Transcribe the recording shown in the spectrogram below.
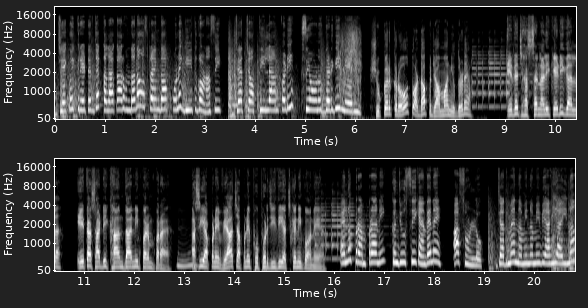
ਜੇ ਕੋਈ ਕ੍ਰੀਏਟਿਵ ਜਾਂ ਕਲਾਕਾਰ ਹੁੰਦਾ ਨਾ ਉਸ ਟਾਈਮ ਦਾ ਉਹਨੇ ਗੀਤ ਗਾਉਣਾ ਸੀ। ਜਦ ਚੌਥੀ ਲਾਮ ਪੜੀ ਸਿਉਣ ਉਦੜ ਗਈ ਮੇਰੀ। ਸ਼ੁਕਰ ਕਰੋ ਤੁਹਾਡਾ ਪਜਾਮਾ ਨਹੀਂ ਉਧੜਿਆ ਇਹਦੇ 'ਚ ਹੱਸਣ ਵਾਲੀ ਕਿਹੜੀ ਗੱਲ ਆ? ਇਹ ਤਾਂ ਸਾਡੀ ਖਾਨਦਾਨੀ ਪਰੰਪਰਾ ਹੈ। ਅਸੀਂ ਆਪਣੇ ਵਿਆਹ 'ਚ ਆਪਣੇ ਫੁੱਫੜ ਜੀ ਦੀ ਅਚਕਨ ਹੀ। ਪਾਉਨੇ ਆ ਇਹਨੂੰ ਪਰੰਪਰਾ ਨਹੀਂ ਕੰਜੂਸੀ ਕਹਿੰਦੇ ਨੇ। ਆ ਸੁਣ ਲਓ ਜਦ ਮੈਂ ਨਵੀਂ ਨਵੀਂ ਵਿਆਹੀ ਆਈ ਨਾ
